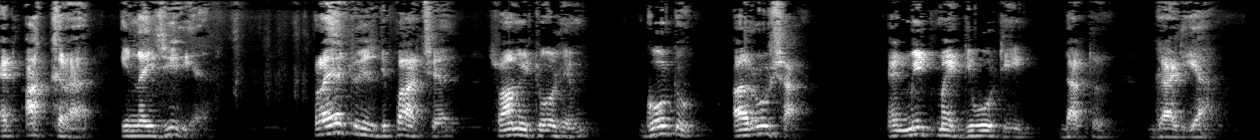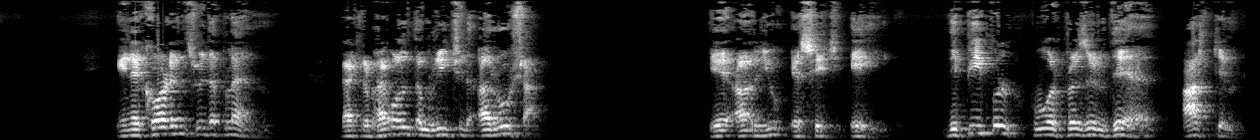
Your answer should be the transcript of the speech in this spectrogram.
at Accra in Nigeria. Prior to his departure, Swami told him, Go to Arusha and meet my devotee, Dr. Gadia. In accordance with the plan, Dr. Bhagavantam reached Arusha, A-R-U-S-H-A. The people who were present there asked him,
